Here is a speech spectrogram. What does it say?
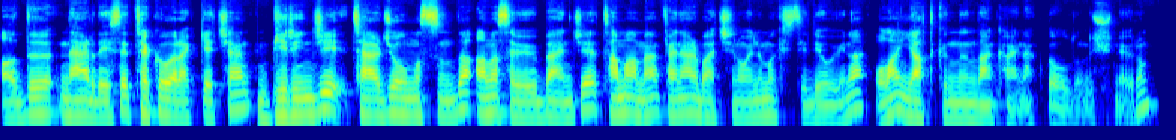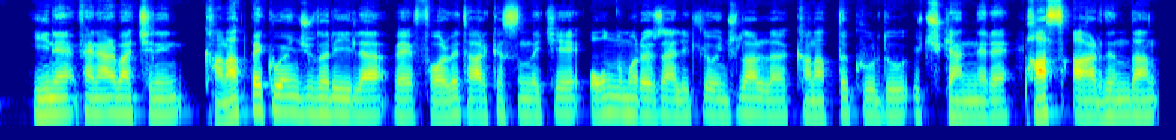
adı neredeyse tek olarak geçen birinci tercih olmasında ana sebebi bence tamamen Fenerbahçe'nin oynamak istediği oyuna olan yatkınlığından kaynaklı olduğunu düşünüyorum. Yine Fenerbahçe'nin kanat bek oyuncularıyla ve forvet arkasındaki 10 numara özellikli oyuncularla kanatta kurduğu üçgenlere pas ardından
